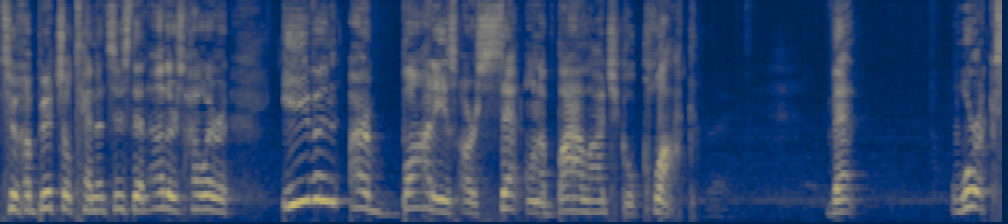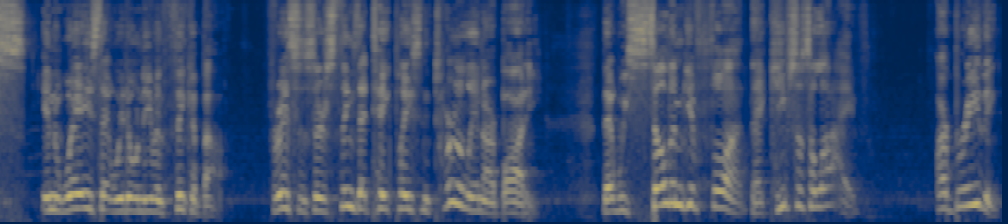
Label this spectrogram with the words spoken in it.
to habitual tendencies than others. However, even our bodies are set on a biological clock that works in ways that we don't even think about. For instance, there's things that take place internally in our body that we seldom give thought that keeps us alive. Our breathing,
